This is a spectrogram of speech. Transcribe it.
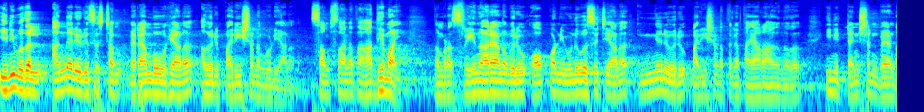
ഇനി മുതൽ അങ്ങനെ ഒരു സിസ്റ്റം വരാൻ പോവുകയാണ്. അതൊരു പരീക്ഷണം കൂടിയാണ്. സംസ്ഥാനത്ത് ആദ്യമായി നമ്മുടെ ശ്രീനാരായണ ഗുരു ഓപ്പൺ യൂണിവേഴ്സിറ്റിയാണ് ഇങ്ങനെ ഒരു പരീക്ഷണത്തിന് തയ്യാറാകുന്നത്. ഇനി ടെൻഷൻ വേണ്ട.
